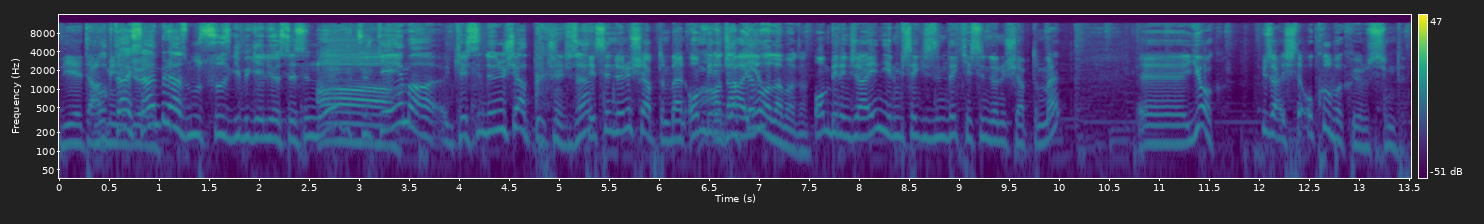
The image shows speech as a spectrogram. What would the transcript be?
diye tahmin Oktay ediyorum. sen biraz mutsuz gibi geliyor sesin. Ne Aa. oldu? Türkiye'ye mi kesin dönüş yaptın çünkü sen? Kesin dönüş yaptım ben 11. Adapte ayın olamadın? 11. ayın 28'inde kesin dönüş yaptım ben. Ee, yok. Güzel işte okul bakıyoruz şimdi.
